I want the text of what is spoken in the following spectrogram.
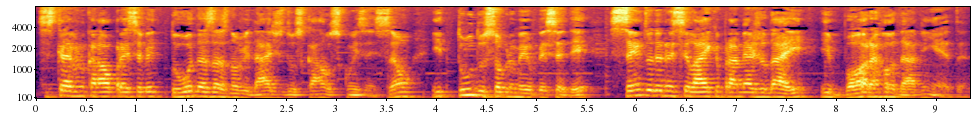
se inscreve no canal para receber todas as novidades dos carros com isenção e tudo sobre o meio PCD. Senta o dedo nesse like para me ajudar aí e bora rodar a vinheta.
